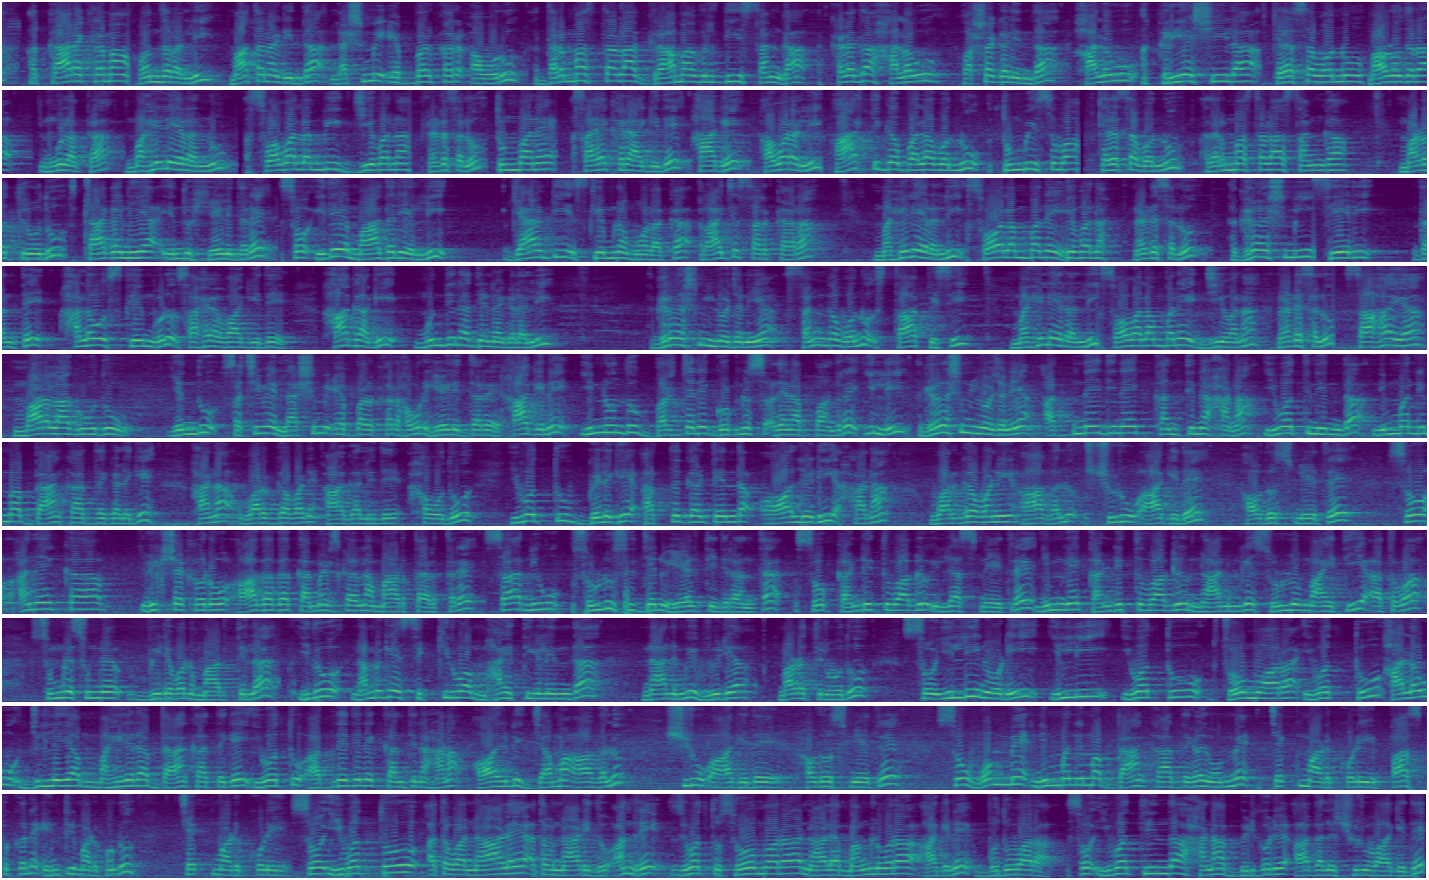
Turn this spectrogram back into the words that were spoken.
ಕಾರ್ಯಕ್ರಮ ಒಂದರಲ್ಲಿ ಮಾತನಾಡಿದ್ದ ಲಕ್ಷ್ಮಿ ಹೆಬ್ಬಾಳ್ಕರ್ ಅವರು, ಧರ್ಮಸ್ಥಳ ಗ್ರಾಮಾಭಿವೃದ್ಧಿ ಸಂಘ ಕಳೆದ ಹಲವು ವರ್ಷಗಳಿಂದ ಹಲವು ಕ್ರಿಯಾಶೀಲ ಕೆಲಸವನ್ನು ಮಾಡುವುದರ ಮೂಲಕ ಮಹಿಳೆಯರನ್ನು ಸ್ವಾವಲಂಬಿ ಜೀವನ ನಡೆಸಲು ತುಂಬಾನೇ ಸಹಾಯಕರಾಗಿದೆ. ಹಾಗೆ ಅವರಲ್ಲಿ ಆರ್ಥಿಕ ಬಲವನ್ನು ತುಂಬಿಸುವ ಕೆಲಸವನ್ನು ಧರ್ಮಸ್ಥಳ ಸಂಘ ಮಾಡುತ್ತಿರುವುದು ಶ್ಲಾಘನೀಯ ಎಂದು ಹೇಳಿದರೆ, ಸೊ ಇದೇ ಮಾದರಿಯಲ್ಲಿ ಗ್ಯಾರಂಟಿ ಸ್ಕೀಮ್ನ ಮೂಲಕ ರಾಜ್ಯ ಸರ್ಕಾರ ಮಹಿಳೆಯರಲ್ಲಿ ಸ್ವಾವಲಂಬನೆ ಜೀವನ ನಡೆಸಲು ಗೃಹಲಕ್ಷ್ಮಿ ಸೇರಿದಂತೆ ಹಲವು ಸ್ಕೀಮ್ಗಳು ಸಹಾಯವಾಗಿದೆ. ಹಾಗಾಗಿ ಮುಂದಿನ ದಿನಗಳಲ್ಲಿ ಗೃಹಲಕ್ಷ್ಮಿ ಯೋಜನೆಯ ಸಂಘವನ್ನು ಸ್ಥಾಪಿಸಿ ಮಹಿಳೆಯರಲ್ಲಿ ಸ್ವಾವಲಂಬನೆ ಜೀವನ ನಡೆಸಲು ಸಹಾಯ ಮಾಡಲಾಗುವುದು ಎಂದು ಸಚಿವೆ ಲಕ್ಷ್ಮಿ ಹೆಬ್ಬಾಳ್ಕರ್ ಅವರು ಹೇಳಿದ್ದಾರೆ. ಹಾಗೆಯೇ ಇನ್ನೊಂದು ಭರ್ಜರಿ ಗುಡ್ ನ್ಯೂಸ್ ಅದೇನಪ್ಪ ಅಂದ್ರೆ ಇಲ್ಲಿ ಗೃಹಲಕ್ಷ್ಮಿ ಯೋಜನೆಯ ಹದಿನೈದನೇ ಕಂತಿನ ಹಣ ಇವತ್ತಿನಿಂದ ನಿಮ್ಮ ನಿಮ್ಮ ಬ್ಯಾಂಕ್ ಖಾತೆಗಳಿಗೆ ಹಣ ವರ್ಗಾವಣೆ ಆಗಲಿದೆ. ಹೌದು, ಇವತ್ತು ಬೆಳಿಗ್ಗೆ ಹತ್ತು ಗಂಟೆಯಿಂದ ಆಲ್ರೆಡಿ ಹಣ ವರ್ಗಾವಣೆ ಆಗಲು ಶುರು ಆಗಿದೆ ಹೌದು ಸ್ನೇಹಿತರೆ ಸೊ ಅನೇಕ ವೀಕ್ಷಕರು ಆಗಾಗ ಕಮೆಂಟ್ಸ್ಗಳನ್ನ ಮಾಡ್ತಾ ಇರ್ತಾರೆ. ಸರ್ ನೀವು ಸುಳ್ಳು ಸುದ್ದಿಯನ್ನು ಹೇಳ್ತಿದ್ದೀರಾ ಅಂತ ಸೊ ಖಂಡಿತವಾಗ್ಲೂ ಇಲ್ಲ ಸ್ನೇಹಿತರೆ. ನಿಮಗೆ ಖಂಡಿತವಾಗ್ಲೂ ನಾನು ನಿಮಗೆ ಸುಳ್ಳು ಮಾಹಿತಿ ಅಥವಾ ಸುಮ್ಮನೆ ಸುಮ್ಮನೆ ವಿಡಿಯೋವನ್ನು ಮಾಡ್ತಿಲ್ಲ. ಇದು ನಮಗೆ ಸಿಕ್ಕಿರುವ ಮಾಹಿತಿಗಳಿಂದ ನಾನು ನಿಮಗೆ ವಿಡಿಯೋ ಮಾಡುತ್ತಿರುವುದು. ಸೊ ಇಲ್ಲಿ ನೋಡಿ, ಇಲ್ಲಿ ಇವತ್ತು ಸೋಮವಾರ, ಇವತ್ತು ಹಲವು ಜಿಲ್ಲೆಯ ಮಹಿಳೆಯರ ಬ್ಯಾಂಕ್ ಖಾತೆಗೆ ಇವತ್ತು ಹದಿನೈದನೇ ಕಂತಿನ ಹಣ ಆಲ್ರೆಡಿ ಜಮಾ ಆಗಲು ಶುರು ಆಗಿದೆ ಹೌದು ಸ್ನೇಹಿತರೆ ಸೊ ಒಮ್ಮೆ ನಿಮ್ಮ ನಿಮ್ಮ ಬ್ಯಾಂಕ್ ಖಾತೆಗಳಲ್ಲಿ ಒಮ್ಮೆ ಚೆಕ್ ಮಾಡ್ಕೊಳ್ಳಿ. ಪಾಸ್ಬುಕ್ಕನ್ನು ಎಂಟ್ರಿ ಮಾಡಿಕೊಂಡು ಚೆಕ್ ಮಾಡ್ಕೊಳ್ಳಿ. ಸೊ ಇವತ್ತು ಅಥವಾ ನಾಳೆ ಅಥವಾ ನಾಡಿದ್ದು, ಅಂದರೆ ಇವತ್ತು ಸೋಮವಾರ, ನಾಳೆ ಮಂಗಳವಾರ ಹಾಗೆಯೇ ಬುಧವಾರ. ಸೊ ಇವತ್ತಿನಿಂದ ಹಣ ಬಿಡುಗಡೆ ಆಗಲು ಶುರುವಾಗಿದೆ.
